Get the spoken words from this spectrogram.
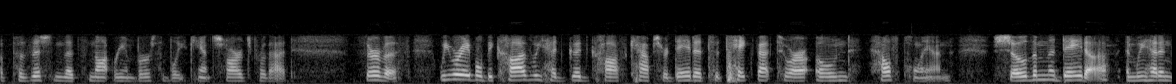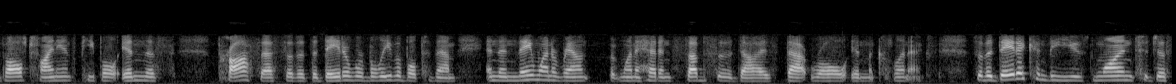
a position that's not reimbursable. You can't charge for that service. We were able, because we had good cost capture data, to take that to our own health plan, show them the data, and we had involved finance people in this process so that the data were believable to them, and then they went around went ahead and subsidized that role in the clinics. So the data can be used one to just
